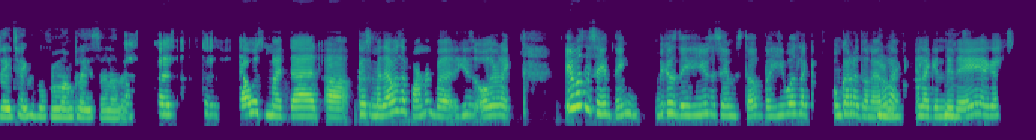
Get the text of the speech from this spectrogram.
they take people from one place to another cause cause that was my dad. Uh, cause my dad was a farmer, but he's older. Like it was the same thing because they use the same stuff. But he was like un carretonero, Mhm. like and like in the Mhm. day, I guess.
